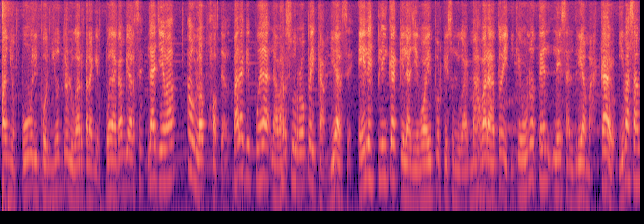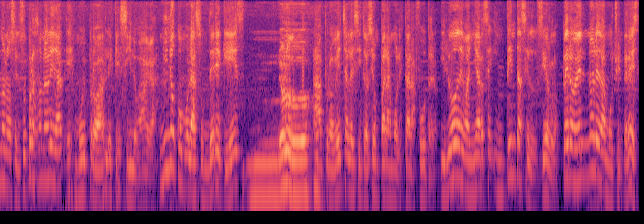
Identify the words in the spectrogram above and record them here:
baño público ni otro lugar para que pueda cambiarse, la lleva a un Love Hotel para que pueda lavar su ropa y cambiarse. Él explica que la llevó ahí porque es un lugar más barato y y que un hotel le saldría más caro. Y basándonos en su personalidad es muy probable que sí lo haga. Nino como la sundere que es, Mm, yo lo dudo. aprovecha la situación para molestar a Futaro y luego de bañarse intenta seducirlo, pero él no le da mucho interés,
